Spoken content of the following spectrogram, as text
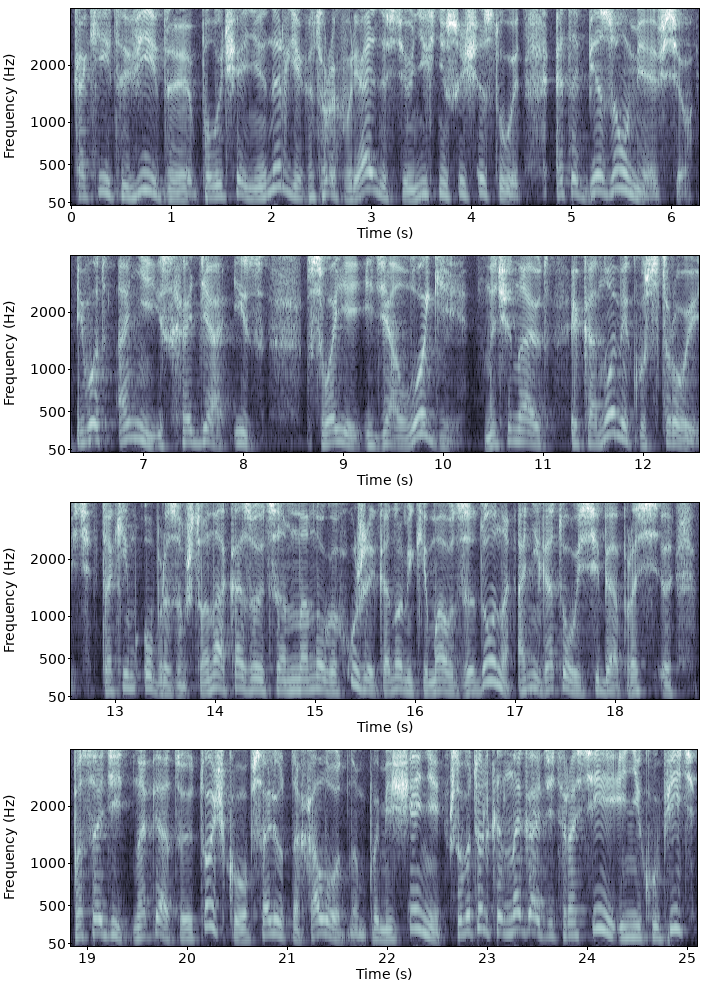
какие-то виды получения энергии, которых в реальности у них не существует. Это безумие все. И вот они, исходя из своей идеологии, начинают экономику строить таким образом, что она оказывается намного хуже экономики Мао Цзэдуна. Они готовы себя прос- э, посадить на пятую точку в абсолютно холодном помещении, чтобы только нагадить России и не купить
